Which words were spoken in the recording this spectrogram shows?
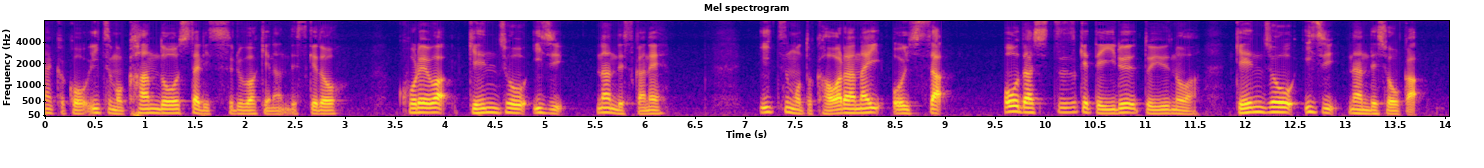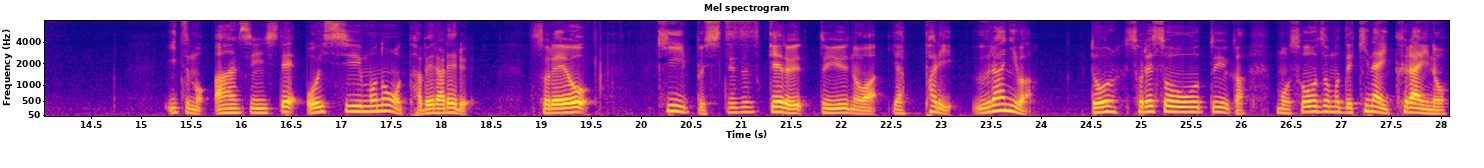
なんかこういつも感動したりするわけなんですけどこれは現状維持なんですかね。いつもと変わらない美味しさを出し続けているというのは現状維持なんでしょうか。いつも安心して美味しいものを食べられる。それをキープし続けるというのはやっぱり裏にはどそれ相応というかもう想像もできないくらいの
